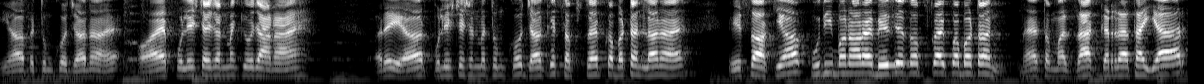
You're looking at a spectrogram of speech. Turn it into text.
यहाँ पे तुमको जाना है। और पुलिस स्टेशन में क्यों जाना है? अरे यार, पुलिस स्टेशन में तुमको जाके सब्सक्राइब का बटन लाना है। ऐसा क्या? खुद ही बना रहा है, भेजे सब्सक्राइब का बटन मैं तो मज़ाक कर रहा था यार।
